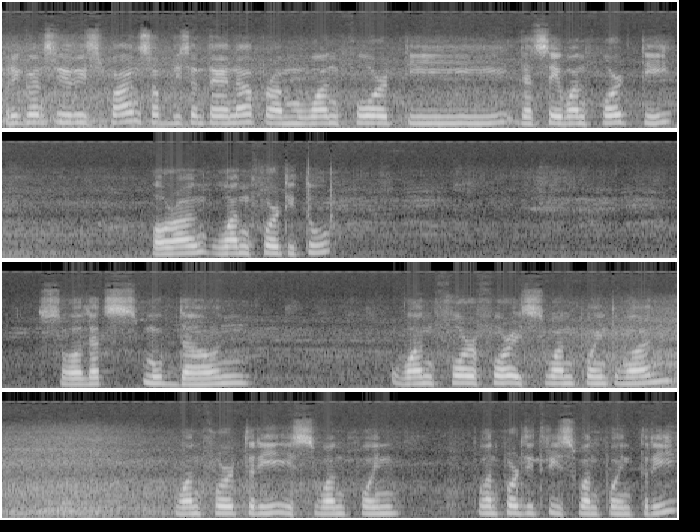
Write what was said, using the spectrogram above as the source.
frequency response of this antenna from 140, let's say 140 or 142. So let's move down. 144 is 1.1. 143 is 1. 143 is 1.3.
